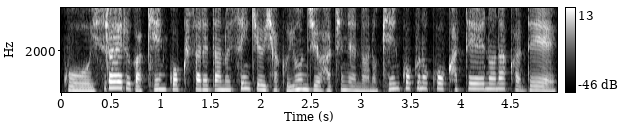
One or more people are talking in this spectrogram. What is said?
こうイスラエルが建国されたの1948年のあの建国のこう過程の中で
